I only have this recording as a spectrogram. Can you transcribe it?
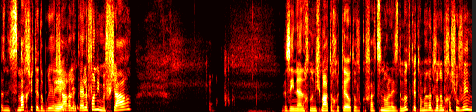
אז נשמח שתדברי ישר על הטלפון, אם אפשר. כן. אז הנה, אנחנו נשמע אותך יותר טוב. קפצנו על ההזדמנות, כי את אומרת דברים חשובים,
